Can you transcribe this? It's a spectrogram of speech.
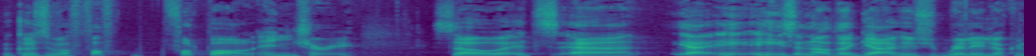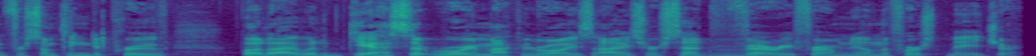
because of a football injury. So it's uh, yeah, he, he's another guy who's really looking for something to prove. But I would guess that Rory McIlroy's eyes are set very firmly on the first major.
